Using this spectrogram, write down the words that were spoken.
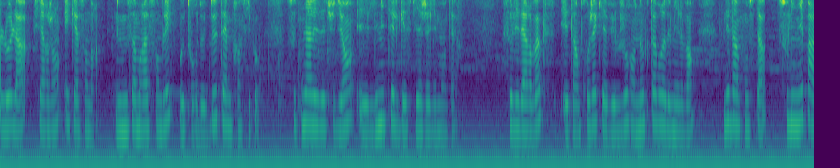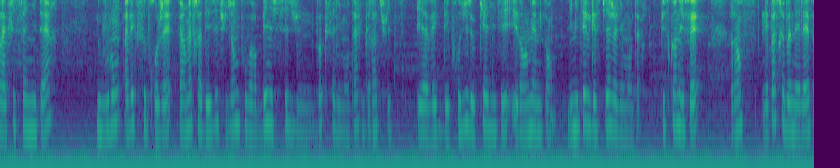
Lola, Pierre-Jean et Cassandra. Nous nous sommes rassemblés autour de deux thèmes principaux, soutenir les étudiants et limiter le gaspillage alimentaire. Solidaire Box est un projet qui a vu le jour en octobre 2020 Né d'un constat souligné par la crise sanitaire, nous voulons avec ce projet permettre à des étudiants de pouvoir bénéficier d'une box alimentaire gratuite et avec des produits de qualité et dans le même temps limiter le gaspillage alimentaire. Puisqu'en effet, Reims n'est pas très bon élève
